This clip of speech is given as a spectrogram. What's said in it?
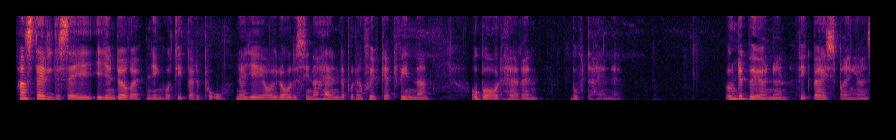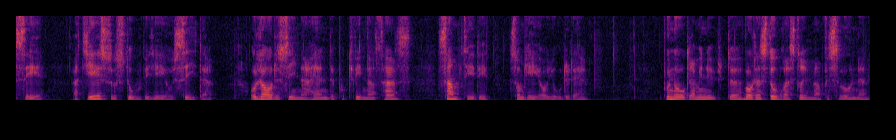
Han ställde sig i en dörröppning och tittade på när Georg lade sina händer på den sjuka kvinnan och bad Herren bota henne. Under bönen fick bergsprängaren se att Jesus stod vid Georgs sida och lade sina händer på kvinnans hals samtidigt som Georg gjorde det. På några minuter var den stora struman försvunnen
